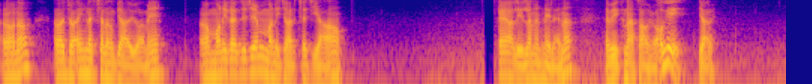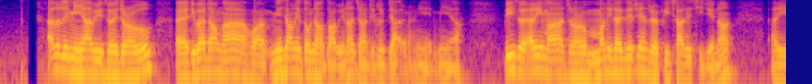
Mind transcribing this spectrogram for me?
အဲ့တော့နော်အဲ့တော့ကျွန်တော်အဲ့နှစ်ချက်လုံးပြပြပါမယ်အဲ့တော့ monetization manager တစ်ချက်ကြည့်အောင်အဲ့ဒါလေးလက်နဲ့နှိပ်လိုက်နော်အဲ့ပြီးခဏဆောင်ရအောင် okay ရပြီအဲ့လိုလေးမြင်ရပြီဆိုရင်ကျွန်တော်တို့အဲဒီဘက်တောင်းကဟိုမြင်းချောင်းလေး၃ချောင်းသွားပြီเนาะကျွန်တော်ဒီလိုပြရမယ်မြင်မြင်အောင်ပြီးဆိုရင်အဲ့ဒီမှာကျွန်တော်တို့ monetization ဆိုတဲ့ feature လေးရှိတယ်เนาะအဲ့ဒီ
